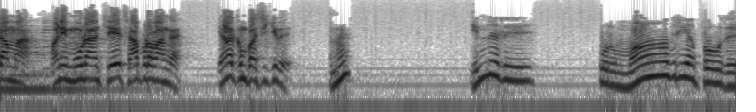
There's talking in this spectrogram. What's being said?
இதாம்மா மணி மூடாச்சு சாப்பிடுவாங்க எனக்கும் பசிக்குது. என்னது? ஒரு மாதிரியா போகுது.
